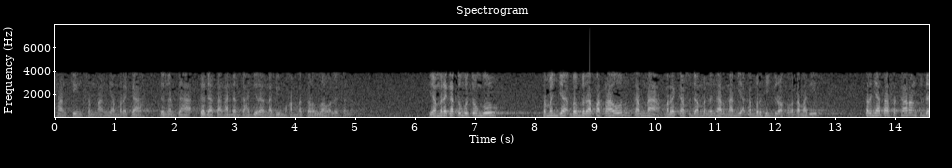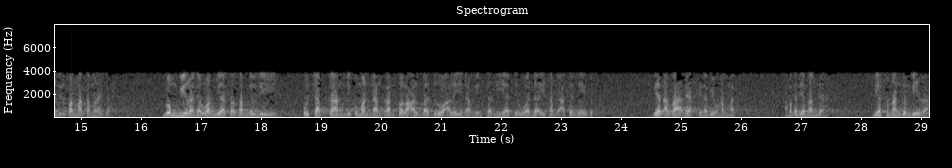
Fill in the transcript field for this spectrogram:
saking senangnya mereka dengan kedatangan dan kehadiran Nabi Muhammad wasallam. Yang mereka tunggu-tunggu semenjak beberapa tahun karena mereka sudah mendengar Nabi akan berhijrah ke kota Madinah. Ternyata sekarang sudah di depan mata mereka. Gembiranya luar biasa sambil diucapkan, dikumandangkan sholat al-badru alaina min saniyatil wada'i sampai akhirnya itu. Lihat apa reaksi Nabi Muhammad. Apakah dia bangga? Dia senang gembira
